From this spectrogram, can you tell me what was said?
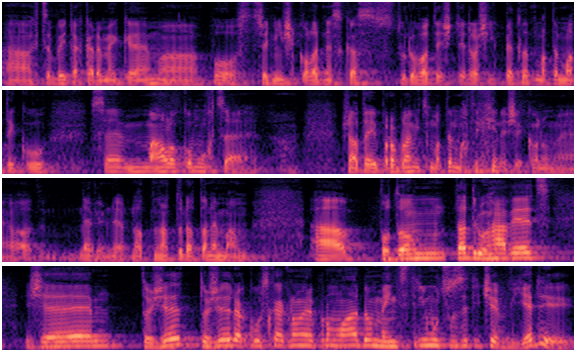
a chce být akademikem a po střední škole dneska studovat ještě dalších pět let matematiku se málo komu chce. A možná to je problém víc matematiky než ekonomie, já nevím, ne, na, na to data nemám. A potom ta druhá věc, že to, že, to, že rakouská ekonomie nepromluvá do mainstreamu, co se týče vědy,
